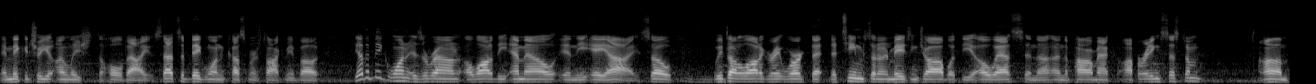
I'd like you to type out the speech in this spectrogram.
and making sure you unleash the whole value. So that's a big one customers talk to me about. The other big one is around a lot of the ML and the AI. So we've done a lot of great work. That the team's done an amazing job with the OS and the, and the PowerMax operating system. Um,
